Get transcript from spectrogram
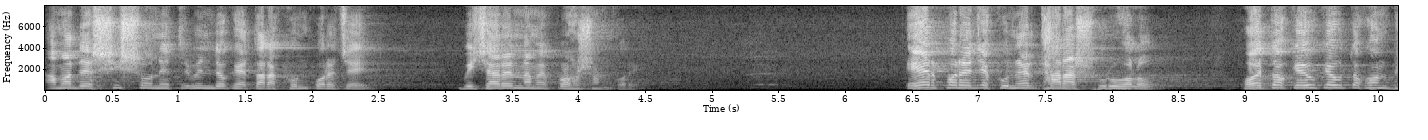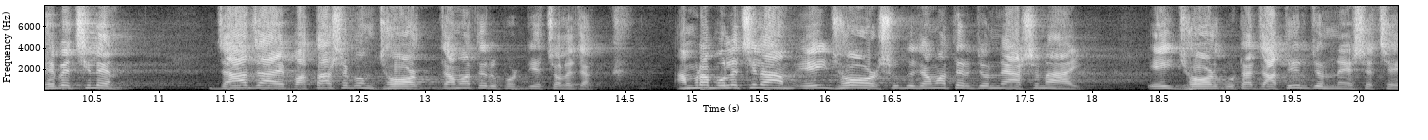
আমাদের শীর্ষ নেতৃবৃন্দকে তারা খুন করেছে বিচারের নামে প্রহসন করে। এরপরে যে খুনের ধারা শুরু হলো হয়তো কেউ কেউ তখন ভেবেছিলেন, যা যায় বাতাস এবং ঝড় জামাতের উপর দিয়ে চলে যাক। আমরা বলেছিলাম, এই ঝড় শুধু জামাতের জন্য আসে নাই, এই ঝড় গোটা জাতির জন্য এসেছে।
